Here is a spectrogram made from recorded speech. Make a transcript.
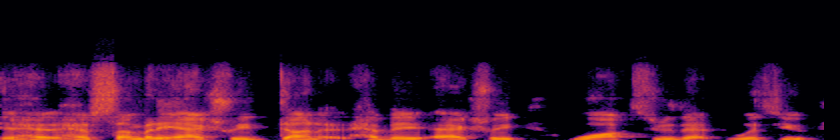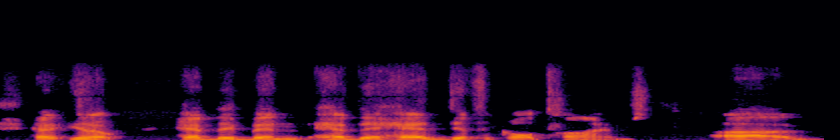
has somebody actually done it? Have they actually walked through that with you? Have, you know, have they been? Have they had difficult times? Um,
